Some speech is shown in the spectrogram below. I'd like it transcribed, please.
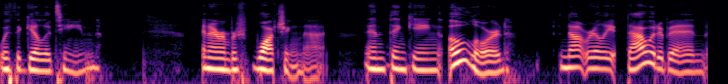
with a guillotine. And I remember watching that and thinking, oh Lord, Not really. That would have been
